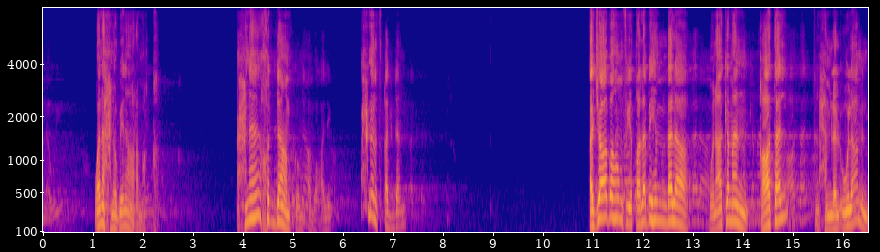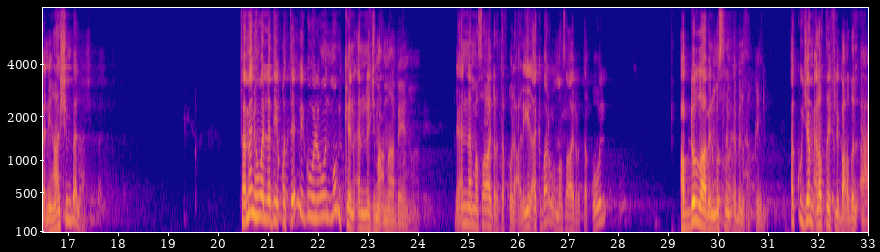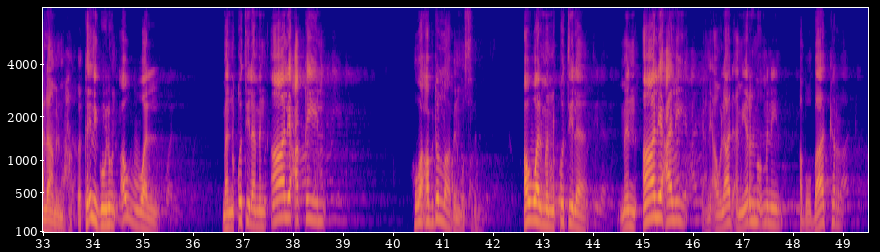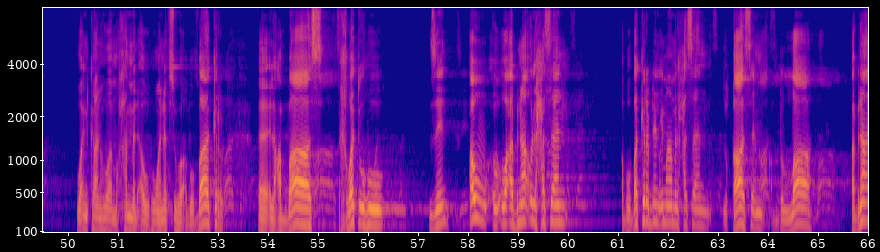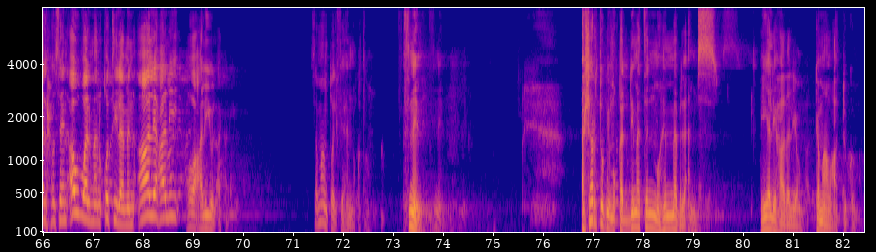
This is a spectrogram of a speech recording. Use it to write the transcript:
ونحن بنا رمق. إحنا خدامكم أبو علي إحنا نتقدم. أجابهم في طلبهم بلى هناك من قاتل في الحملة الأولى من بني هاشم بلى. فمن هو الذي قتل؟ يقولون ممكن أن نجمع ما بينهم. لأن مصادر تقول علي الأكبر ومصادر تقول عبد الله بن مسلم ابن عقيل. أكو جمع لطيف لبعض الأعلام المحققين يقولون أول من قتل من آل عقيل هو عبد الله بن مسلم. أول من قتل من آل علي يعني أولاد أمير المؤمنين أبو بكر وإن كان هو محمد أو هو نفسه أبو بكر العباس إخوته زين أو وأبناء الحسن أبو بكر بن الإمام الحسن القاسم عبد الله أبناء الحسين أول من قتل من آل علي هو علي الأكبر. سما نطل في هالنقطة. اثنين. أشرت بمقدمة مهمة بالأمس. هي لهذا اليوم كما وعدتكم.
